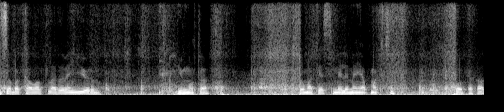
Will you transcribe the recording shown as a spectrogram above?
Sabah kahvaltılarda ben yiyorum yumurta, domates, melemen yapmak için portakal.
